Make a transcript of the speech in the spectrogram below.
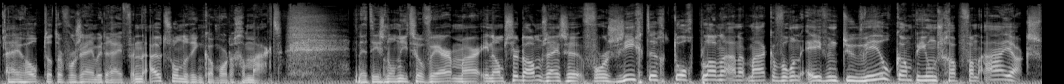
Hij hoopt dat er voor zijn bedrijf een uitzondering kan worden gemaakt. En het is nog niet zover, maar in Amsterdam zijn ze voorzichtig toch plannen aan het maken voor een eventueel kampioenschap van Ajax.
